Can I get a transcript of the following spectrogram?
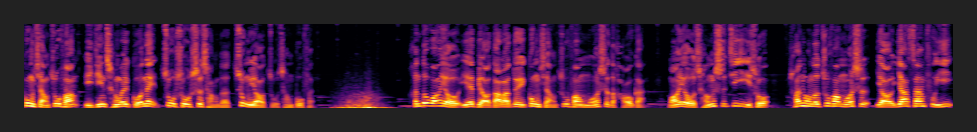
共享租房已经成为国内住宿市场的重要组成部分。很多网友也表达了对共享租房模式的好感。网友城市记忆说：“传统的租房模式要押三付一，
